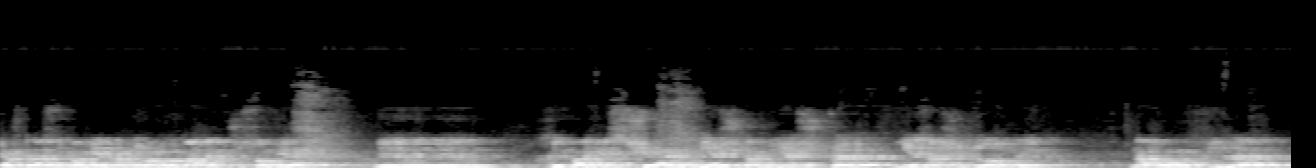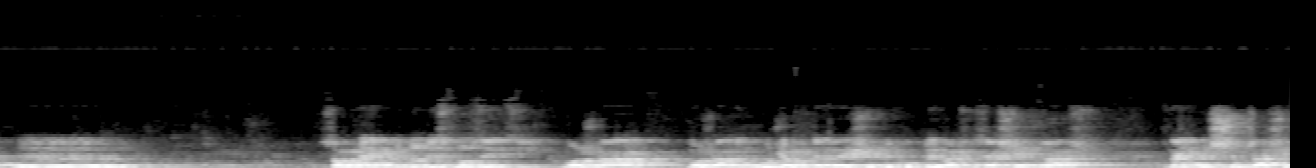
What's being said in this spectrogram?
Ja już teraz nie pamiętam, nie mam notatek przy sobie. Yy, chyba jest 7 mieszkań jeszcze niezasiedlonych. Na tą chwilę yy, są one jakby do dyspozycji. Można, można ten udział w TBS-ie wykupywać i zasiedlać. W najbliższym czasie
